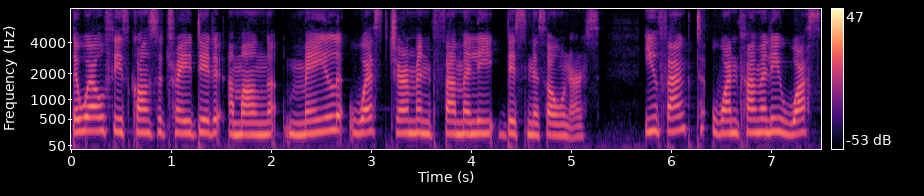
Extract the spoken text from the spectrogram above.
The wealth is concentrated among male West German family business owners. In fact, one family was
